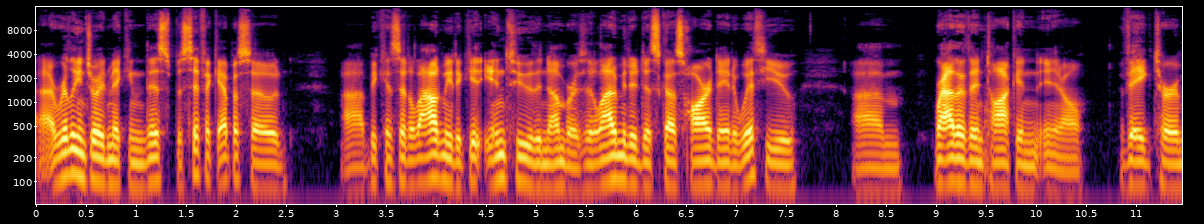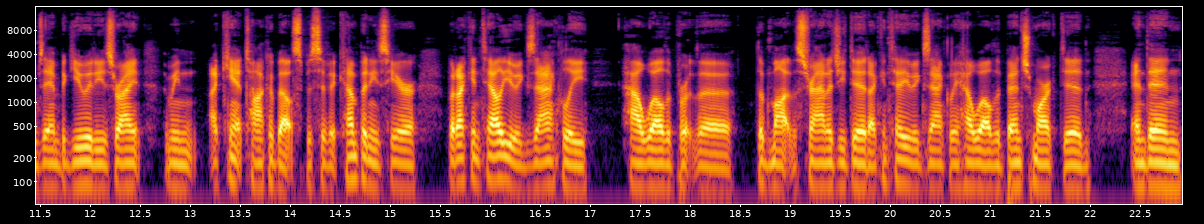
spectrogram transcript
I really enjoyed making this specific episode uh, because it allowed me to get into the numbers. It allowed me to discuss hard data with you. Um, rather than talking, you know, vague terms, ambiguities, right? I mean, I can't talk about specific companies here, but I can tell you exactly how well the the the, the strategy did. I can tell you exactly how well the benchmark did, and then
